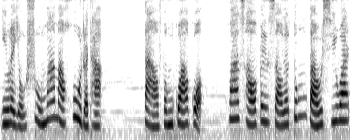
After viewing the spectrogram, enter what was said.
因为有树妈妈护着它。大风刮过，花草被扫得东倒西歪，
